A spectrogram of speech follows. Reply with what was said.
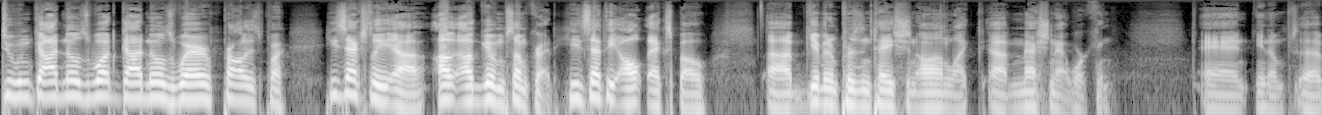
doing God knows what, God knows where. Probably he's actually. Uh, I'll, I'll, give him some credit. He's at the Alt Expo, uh, giving a presentation on like uh, mesh networking, and you know, uh,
